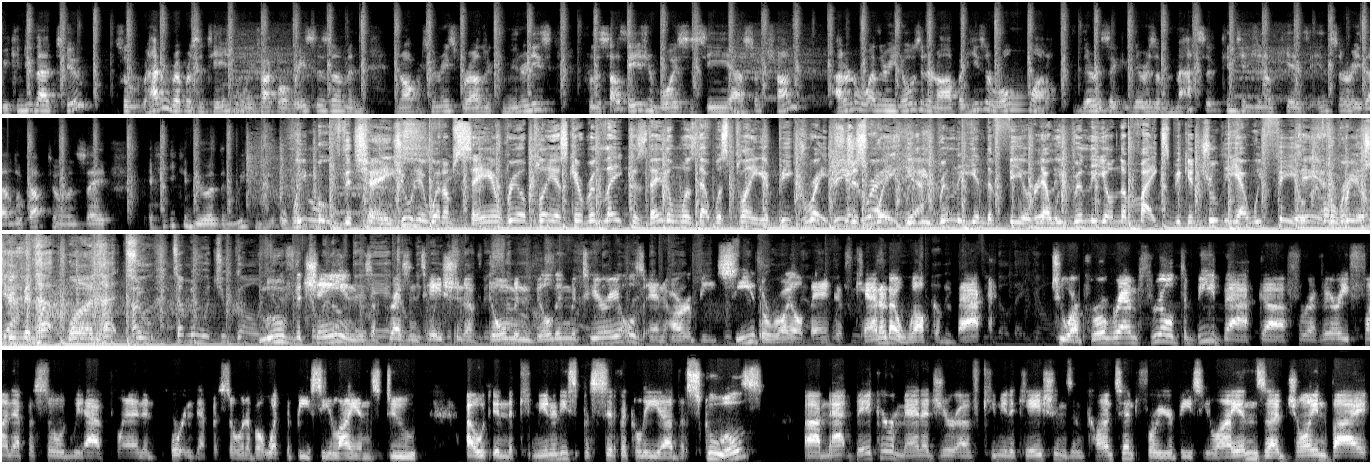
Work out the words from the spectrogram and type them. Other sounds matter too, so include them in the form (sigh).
We can do that too. So having representation when we talk about racism and, and opportunities for other communities, for the South Asian boys to see uh, Sukh Chungh, I don't know whether he knows it or not, but he's a role model. There is a there is a massive contingent of kids in Surrey that look up to him and say, if he can do it, then we can do it. We move the change. You hear what I'm saying? Real players can relate because they the ones that was playing. Be great. Be Just great. wait. Yeah. We be really in the field. Really? Now we really on the mic, speaking truly how we feel. Damn. For real, yeah. screaming hut one, hut two. Tell me what you Move the Chain is a presentation of Doman Building Materials and RBC, the Royal Bank of Canada. Welcome back to our program. Thrilled to be back uh, for a very fun episode we have planned, important episode about what the BC Lions do out in the community, specifically uh, the schools. Uh, Matt Baker, manager of communications and content for your BC Lions, uh, joined by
